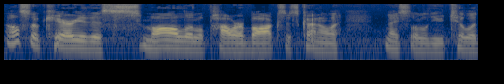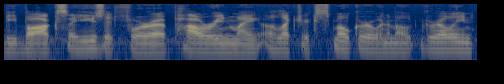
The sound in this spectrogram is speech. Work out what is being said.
I also carry this small little power box. It's kind of a nice little utility box. I use it for uh, powering my electric smoker when I'm out grilling.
